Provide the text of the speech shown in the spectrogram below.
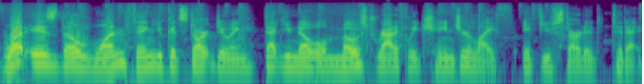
What is the one thing you could start doing that you know will most radically change your life if you started today?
